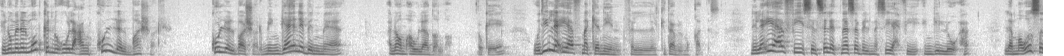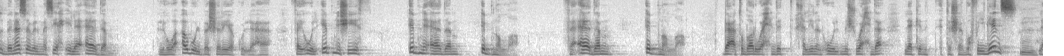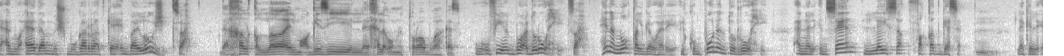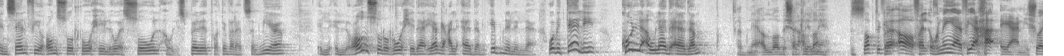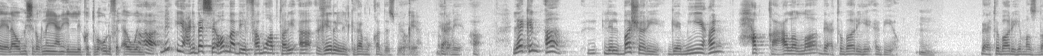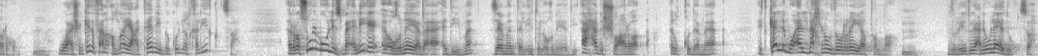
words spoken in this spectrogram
إنه من الممكن نقول عن كل البشر كل البشر من جانب ما أنهم أولاد الله. أوكي. ودي نلاقيها في مكانين في الكتاب المقدس. نلاقيها في سلسلة نسب المسيح في إنجيل لوقا لما وصل بنسب المسيح إلى آدم اللي هو أبو البشرية كلها فيقول ابن شيث ابن آدم ابن الله. فآدم ابن الله. باعتبار وحدة خلينا نقول مش وحدة لكن التشابه في الجنس. لأنه آدم مش مجرد كائن بيولوجي. صح. ده خلق الله المعجزي اللي خلقه من التراب وهكذا. وفي بعد روحي. صح. هنا النقطة الجوهرية. ال component الروحي أن الإنسان ليس فقط جسد. لكن الإنسان في عنصر روحي اللي هو ال soul أو ال spirit وات هتسميها. ال- العنصر الروحي ده يجعل آدم ابن لله. وبالتالي كل أولاد آدم أبناء الله بشكل الله. ما. بالظبط كده. آه فالأغنية فيها حق يعني شوية لو مش الأغنية يعني اللي كنت بقوله في الأول. م- يعني بس هم بيفهموها بطريقة غير اللي الكتاب المقدس بيقول. okay، okay. يعني آه. لكن آه للبشر جميعا حق على الله باعتباره أبيهم. باعتباره مصدرهم. وعشان كده فعلا الله يعتني بكل الخليقة صح. الرسول بولس بقى ليه أغنية بقى قديمة زي ما أنت لقيت الأغنية دي. أحد الشعراء القدماء اتكلم وقال نحن ذرية الله. ذريته يعني ولاده. صح.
